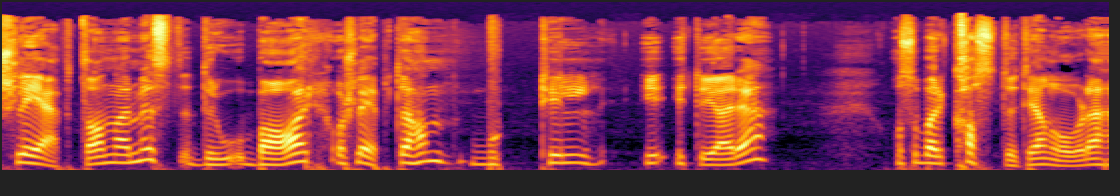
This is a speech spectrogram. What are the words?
slepte han nærmest. Dro, bar og slepte han bort til yttergjerdet. Og så bare kastet de han over det.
